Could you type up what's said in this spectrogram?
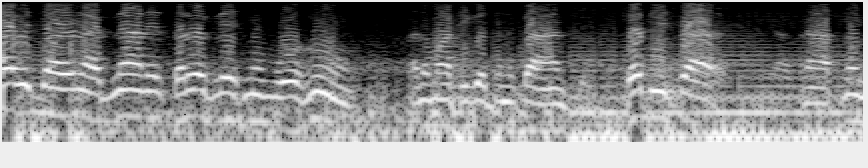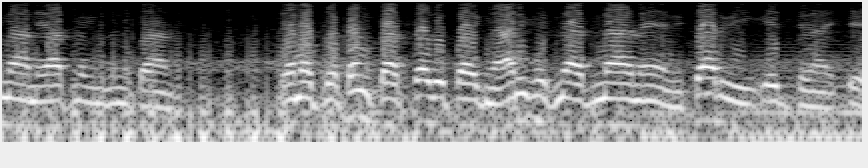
અવિચારના અજ્ઞાન એ સર્વ ક્લેશનું મોહનું અને માટી નું કારણ છે. સદવિચાર અને આત્મજ્ઞાન એ નું કારણ તેનો પ્રથમ સાક્ષાત ઉપાય જ્ઞાની પુરુષ અજ્ઞાન ને વિચારવી એ જ જણાય છે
